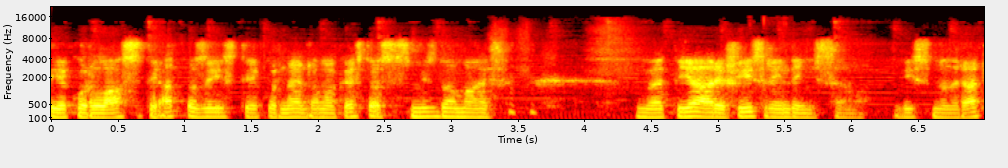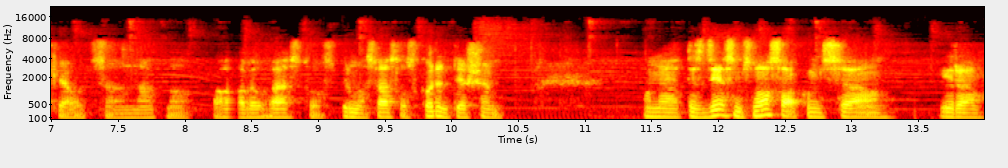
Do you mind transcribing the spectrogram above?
tie, kuri lasa, tie atpazīst, tie, kuri nedomā, ka es tos esmu izdomājis. Bet jā, arī šīs rindiņas, uh, viss man ir atļauts, uh, nāk no Pāvila vēstules, pirmās vēstules korintiešiem. Un uh, tas dziesmas nosaukums uh, ir uh,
